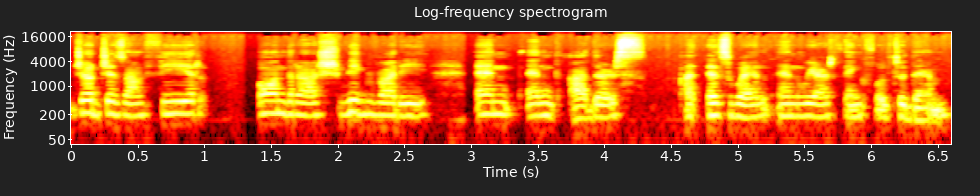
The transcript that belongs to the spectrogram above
George Zamfir, András Vigvári, and, and others uh, as well. And we are thankful to them.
